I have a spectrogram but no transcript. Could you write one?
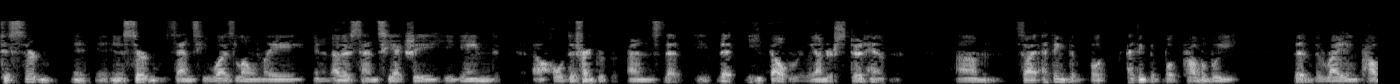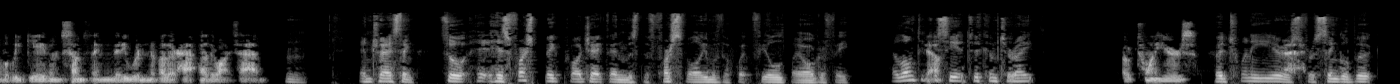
to certain, in, in, a certain sense, he was lonely. In another sense, he actually, he gained a whole different group of friends that he, that he felt really understood him. Um, so I, I, think the book, I think the book probably, the, the writing probably gave him something that he wouldn't have other ha- otherwise had. Hmm. Interesting. So his first big project then was the first volume of the Whitefield biography. How long did yeah. you say it took him to write? About 20 years. About 20 years for a single book.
